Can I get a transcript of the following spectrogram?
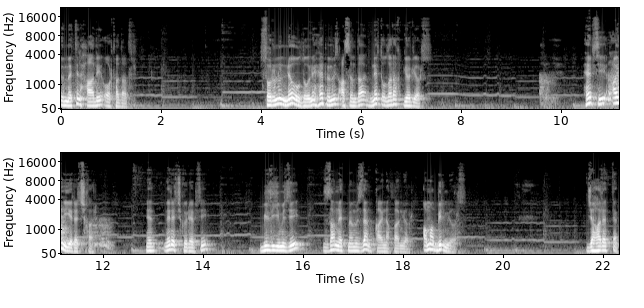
Ümmetin hali ortadadır. Sorunun ne olduğunu hepimiz aslında net olarak görüyoruz. Hepsi aynı yere çıkar. Ne, nereye çıkıyor hepsi? Bildiğimizi zannetmemizden kaynaklanıyor. Ama bilmiyoruz. Cehaletten.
